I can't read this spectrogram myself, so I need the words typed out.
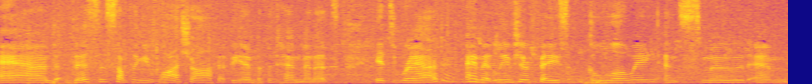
And this is something you wash off at the end of the 10 minutes. It's red and it leaves your face glowing and smooth and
